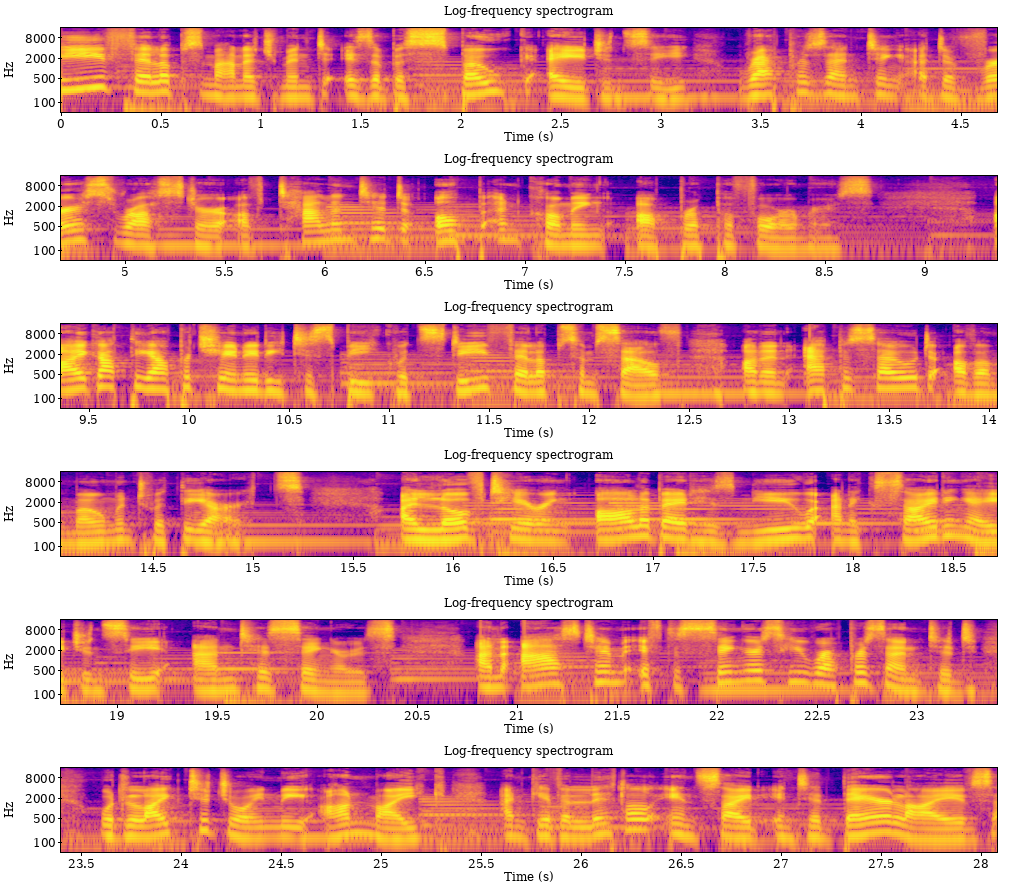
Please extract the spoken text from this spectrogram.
Steve Phillips Management is a bespoke agency representing a diverse roster of talented up and coming opera performers. I got the opportunity to speak with Steve Phillips himself on an episode of A Moment with the Arts. I loved hearing all about his new and exciting agency and his singers, and asked him if the singers he represented would like to join me on mic and give a little insight into their lives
